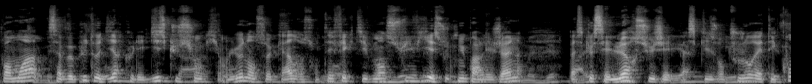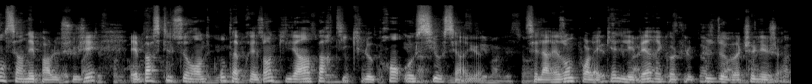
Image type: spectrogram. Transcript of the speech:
Pour moi, ça veut plutôt dire que les discussions qui ont lieu dans ce cadre sont effectivement suivies et soutenues par les jeunes, parce que c'est leur sujet, parce qu'ils ont toujours été concernés par le sujet, et parce qu'ils se rendent compte à présent qu'il y a un parti qui le prend aussi au sérieux. C'est la raison pour laquelle les Verts récoltent le plus de votes chez les jeunes.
